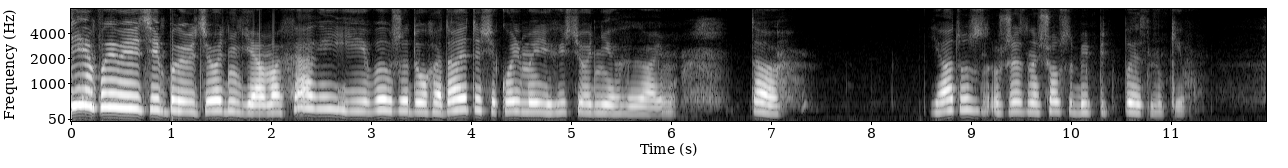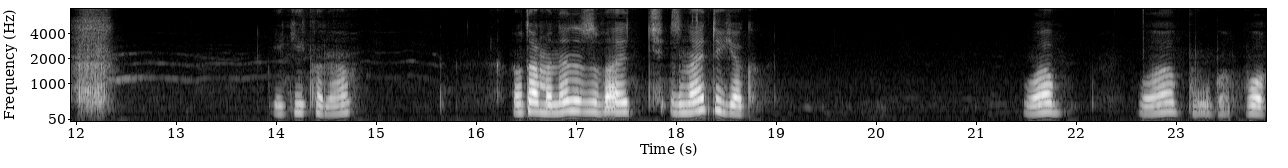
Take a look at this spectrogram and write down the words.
Всім привіт, всім привіт! Сьогодні я Махарі і ви вже догадаєтесь, якої ми ігри сьогодні граємо. Так. Я тут вже знайшов собі підписників. Який канал? Ну там мене називають, знаєте як? Ла... Лабуба. Во,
